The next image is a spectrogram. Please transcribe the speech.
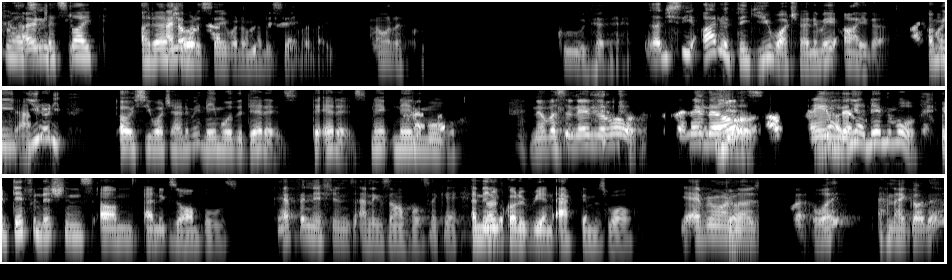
Bro, I it's, it's like I don't actually want what to say what I'm going to say, but like, I know what a ku- kudere. uh, you see, I don't think you watch anime either. I, watch mean, anime. you don't. Oh, so you watch anime? Name all the deres, the eres. Name name them all. No, but so name them all. Name them all. Yes. I'll name yeah, them. yeah, name them all. With definitions, um, and examples, Definitions and examples. Okay. and then So- you've got to reenact them as well. yeah, everyone Go. knows what, what, and I got it.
